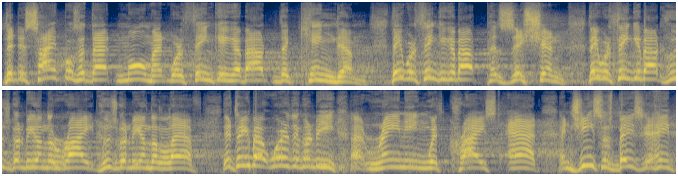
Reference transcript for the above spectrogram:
The disciples at that moment were thinking about the kingdom, they were thinking about position, they were thinking about who's going to be on the right, who's going to be on the left. They're thinking about where they're going to be uh, reigning with Christ at. And Jesus basically, hey,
